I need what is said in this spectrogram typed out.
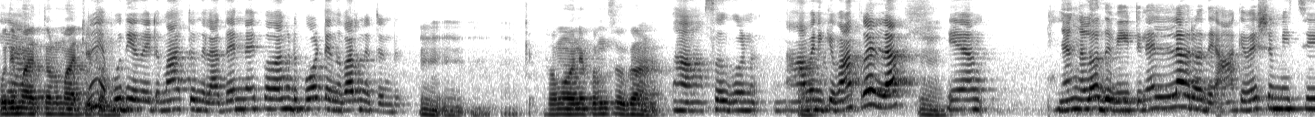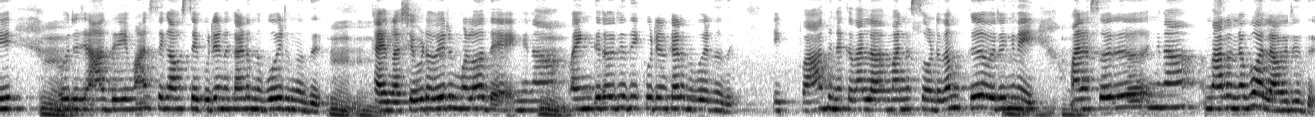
പുതിയ മരുന്നുകൾ മാറ്റിയിട്ടുണ്ട് പുതിയതായിട്ട് മാറ്റുന്നില്ല അതന്നെ ഇപ്പൊ അങ്ങോട്ട് പോട്ടെ എന്ന് പറഞ്ഞിട്ടുണ്ട്. അപ്പൊ മോനിപ്പം സുഖമാണ് ആ സുഖമാണ് അവനിക്ക് മാത്രല്ല. ഞങ്ങളും അതെ വീട്ടിലെല്ലാവരും അതെ. ആകെ വിഷമിച്ച് ഒരു ജാതിരി മാനസികാവസ്ഥയിൽ കൂടിയാണ് കടന്നു പോയിരുന്നത്. കഴിഞ്ഞ പ്രാവശ്യം ഇവിടെ വരുമ്പോഴും അതെ ഇങ്ങനെ ഭയങ്കര ഒരു ഇതിൽ കൂടിയാണ് കടന്നു പോയിരുന്നത്. ഇപ്പൊ അതിനൊക്കെ നല്ല മനസ്സുകൊണ്ട് നമുക്ക് ഒരു ഇങ്ങനെ മനസ്സൊരു ഇങ്ങനെ നിറഞ്ഞ പോലെ ഒരു ഇത്.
